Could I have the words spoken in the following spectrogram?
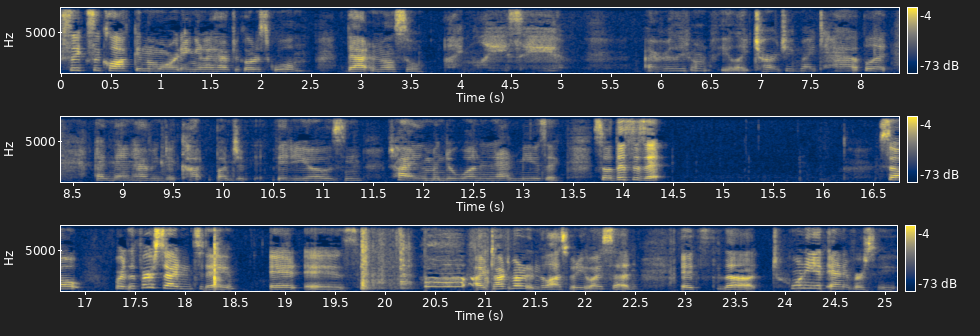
6 o'clock in the morning and I have to go to school. That and also, I'm lazy. I really don't feel like charging my tablet and then having to cut a bunch of videos and tie them into one and add music. So this is it. So, for the first item today, it is I talked about it in the last video I said. It's the 20th anniversary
